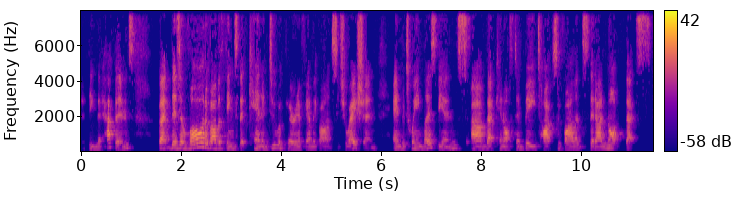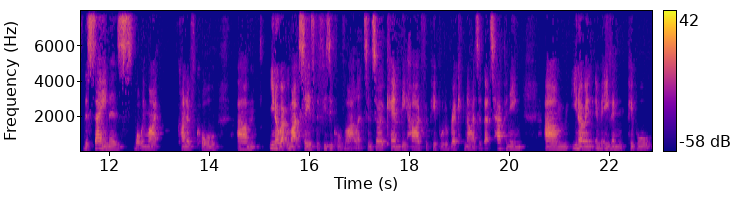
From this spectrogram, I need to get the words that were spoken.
the thing that happens. But there's a lot of other things that can and do occur in a family violence situation and between lesbians, um, that can often be types of violence that are not that's the same as what we might kind of call, um, you know, what we might see as the physical violence. And so it can be hard for people to recognize that that's happening. Um, you know, and, and, even people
